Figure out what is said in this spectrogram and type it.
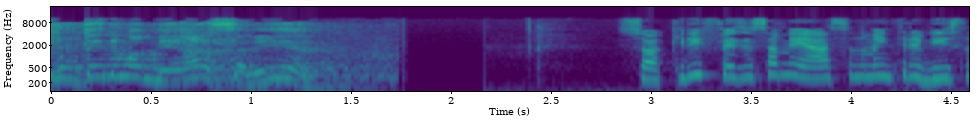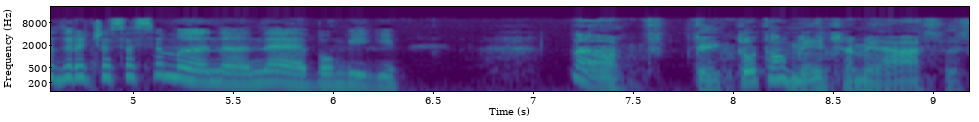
Não tem nenhuma ameaça minha. Só que ele fez essa ameaça numa entrevista durante essa semana, né, Bombig? Não, tem totalmente ameaças.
